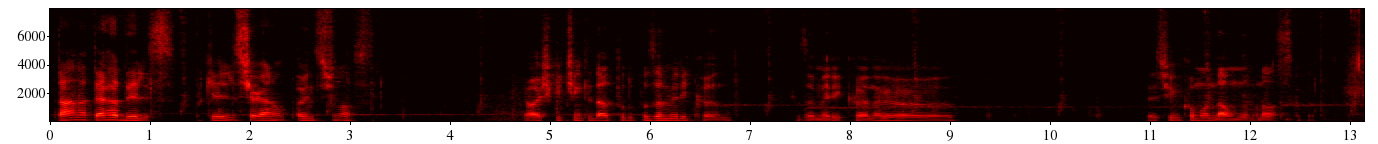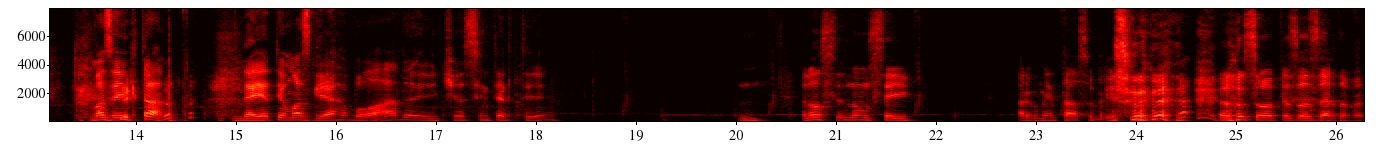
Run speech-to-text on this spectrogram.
estar na terra deles, porque eles chegaram antes de nós. Eu acho que tinha que dar tudo pros americanos. Que os americanos. Eles tinham que comandar o mundo. Nossa, Mas aí que tá. Daí ia ter umas guerras boladas e a gente ia se interter. eu não sei, não sei argumentar sobre isso. eu não sou a pessoa certa pra.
